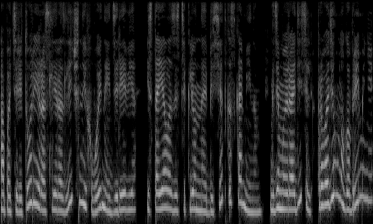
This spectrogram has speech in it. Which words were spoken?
а по территории росли различные хвойные деревья и стояла застекленная беседка с камином, где мой родитель проводил много времени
